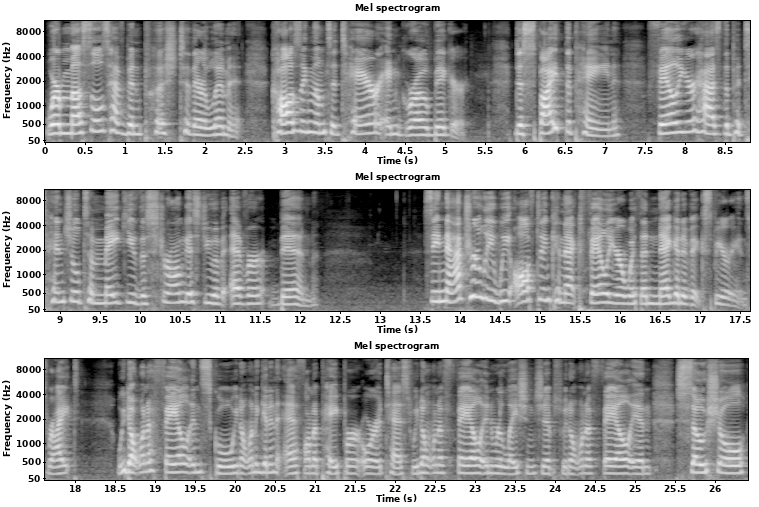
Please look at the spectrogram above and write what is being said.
where muscles have been pushed to their limit, causing them to tear and grow bigger. Despite the pain, failure has the potential to make you the strongest you have ever been. See, naturally, we often connect failure with a negative experience, right? We don't want to fail in school. We don't want to get an F on a paper or a test. We don't want to fail in relationships. We don't want to fail in social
